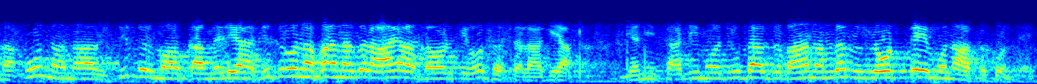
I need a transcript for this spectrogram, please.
نہ انہاں نال، جدھر موقع ملیا جدھروں نفع نظر آیا، دوڑ کے ادھر چلا گیا۔ یعنی ساری موجودہ زبان اندر لوٹے منافق ہوتے ہیں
